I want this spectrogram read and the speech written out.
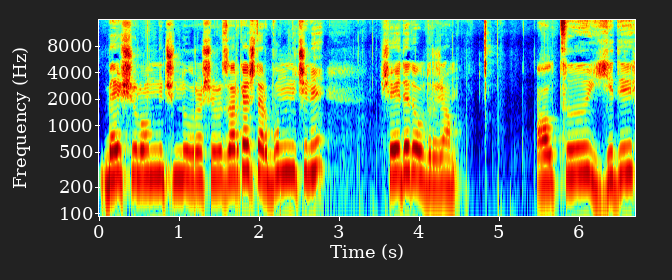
5 yıl onun içinde uğraşırız. Arkadaşlar bunun içini şeyde dolduracağım. 6, 7,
